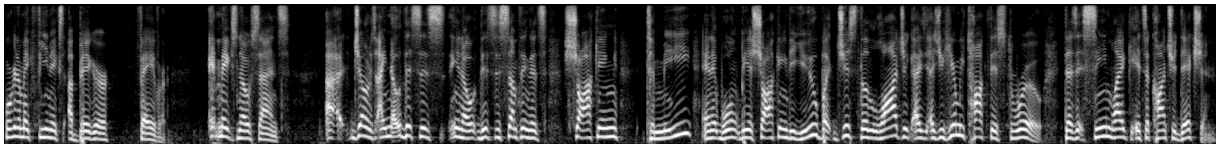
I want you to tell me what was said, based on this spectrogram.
we're going to make Phoenix a bigger favor. It makes no sense. Uh, Jonas, I know this is, you know, this is something that's shocking to me, and it won't be as shocking to you, but just the logic, as, as you hear me talk this through, does it seem like it's a contradiction?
